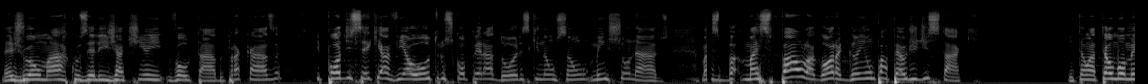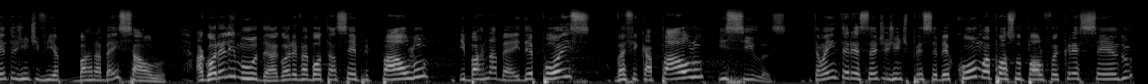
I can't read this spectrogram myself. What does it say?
né, João Marcos ele já tinha voltado para casa e pode ser que havia outros cooperadores que não são mencionados. Mas, mas Paulo agora ganha um papel de destaque. Então, até o momento a gente via Barnabé e Saulo. Agora ele muda, agora ele vai botar sempre Paulo e Barnabé. E depois vai ficar Paulo e Silas. Então é interessante a gente perceber como o apóstolo Paulo foi crescendo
